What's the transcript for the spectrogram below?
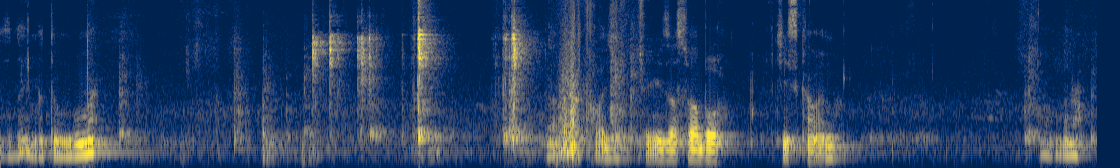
Zdejmę tą gumę. Dobra, wchodzi, czyli za słabo wciskałem. Dobra.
